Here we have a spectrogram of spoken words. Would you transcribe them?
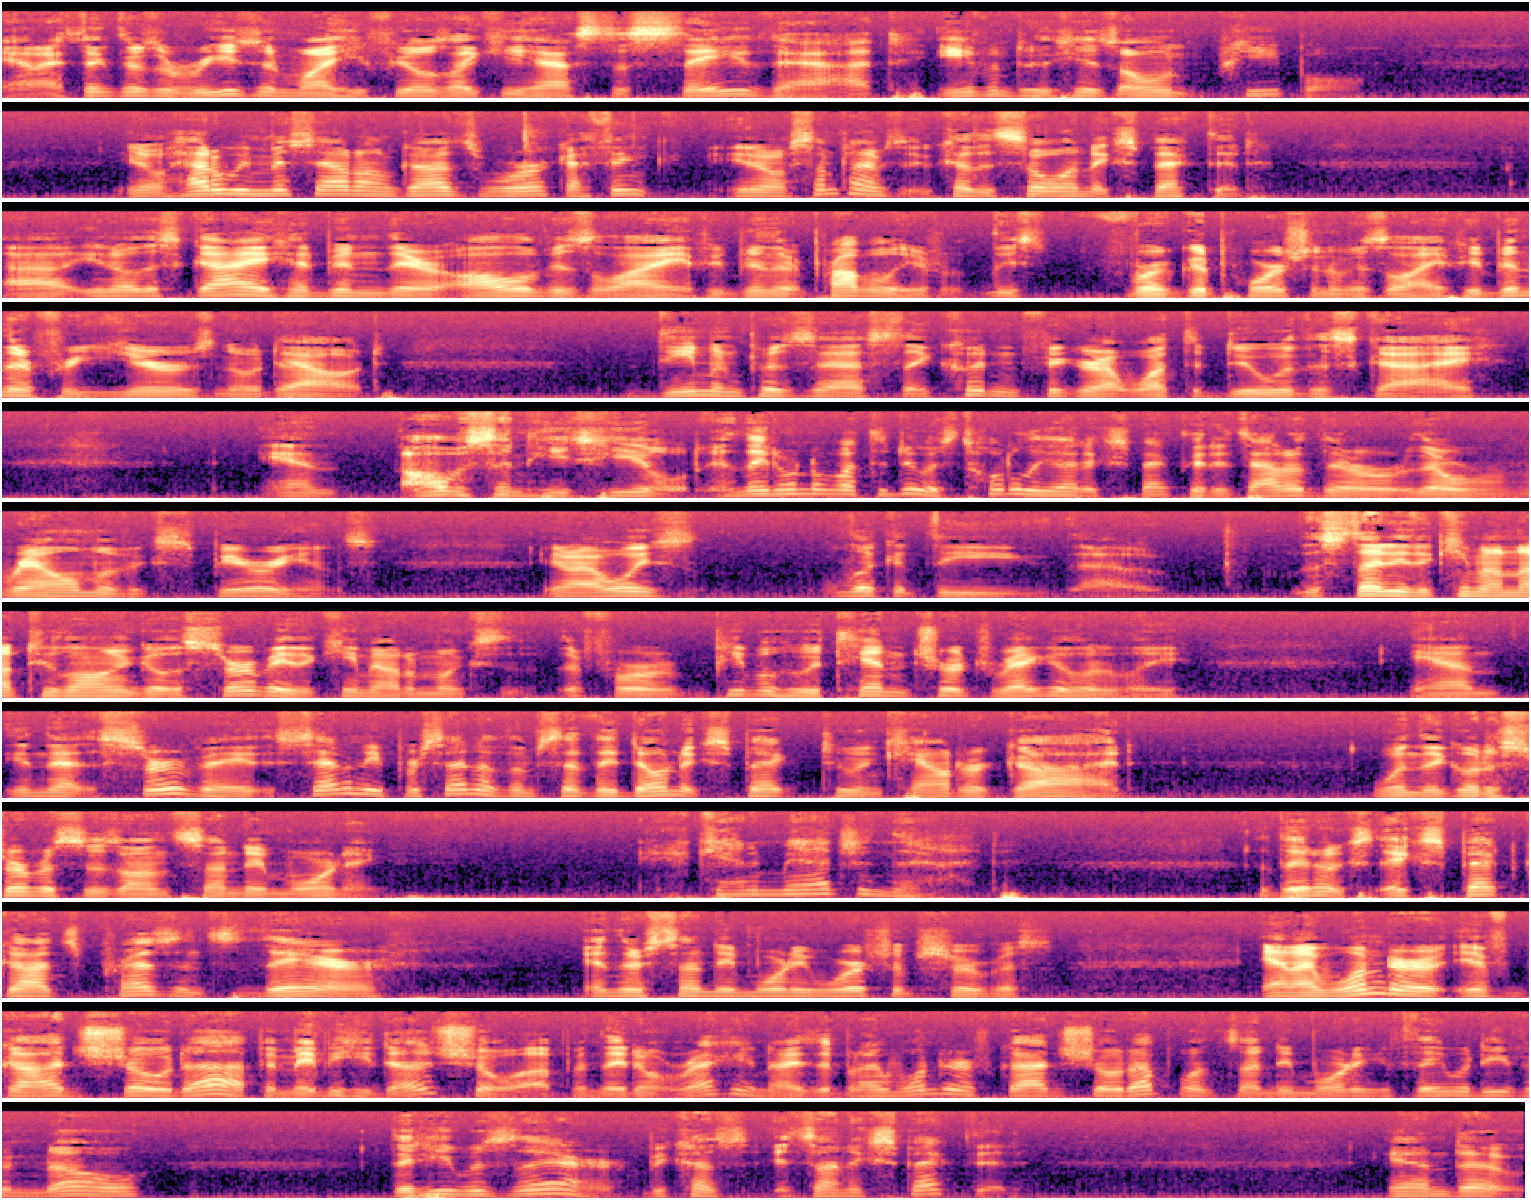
And I think there's a reason why he feels like he has to say that, even to his own people. You know, how do we miss out on God's work? I think, you know, sometimes because it's so unexpected. Uh, you know, this guy had been there all of his life. He'd been there probably at least for a good portion of his life. He'd been there for years, no doubt. Demon possessed. They couldn't figure out what to do with this guy. And all of a sudden he's healed, and they don't know what to do. It's totally unexpected. It's out of their their realm of experience. You know, I always look at the uh, the study that came out not too long ago, the survey that came out amongst for people who attend church regularly, and in that survey, seventy percent of them said they don't expect to encounter God when they go to services on Sunday morning. You can't imagine that. They don't ex- expect God's presence there in their Sunday morning worship service. And I wonder if God showed up, and maybe He does show up and they don't recognize it, but I wonder if God showed up one Sunday morning, if they would even know that He was there, because it's unexpected. And uh,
